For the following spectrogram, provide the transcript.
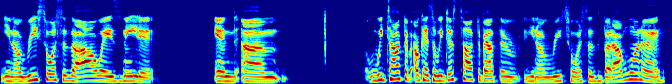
you know resources are always needed and um, we talked about okay, so we just talked about the you know resources, but I want to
